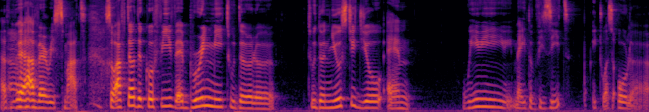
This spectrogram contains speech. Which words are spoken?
They are very smart. So after the coffee they bring me to the to the new studio and we made a visit. It was all uh,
